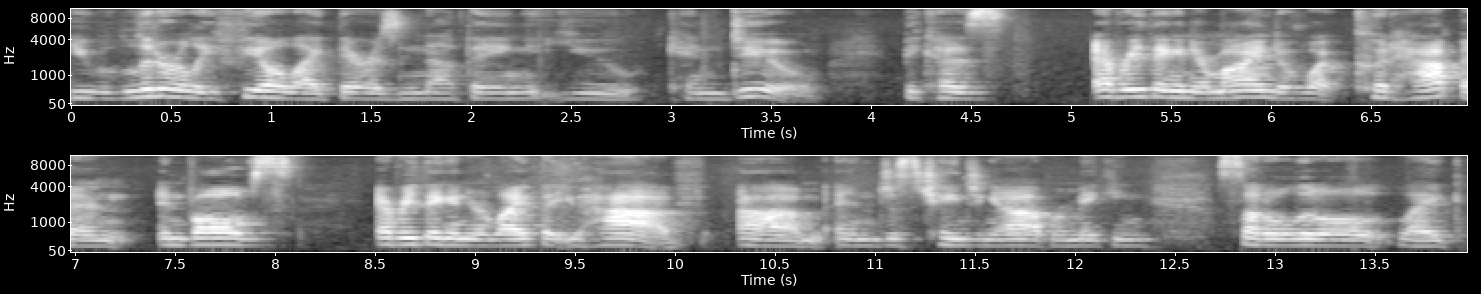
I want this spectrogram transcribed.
you literally feel like there is nothing you can do because everything in your mind of what could happen involves everything in your life that you have um, and just changing it up or making subtle little like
